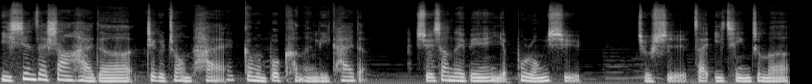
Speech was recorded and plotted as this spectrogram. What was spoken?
以现在上海的这个状态，根本不可能离开的。学校那边也不容许。就是在疫情这么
